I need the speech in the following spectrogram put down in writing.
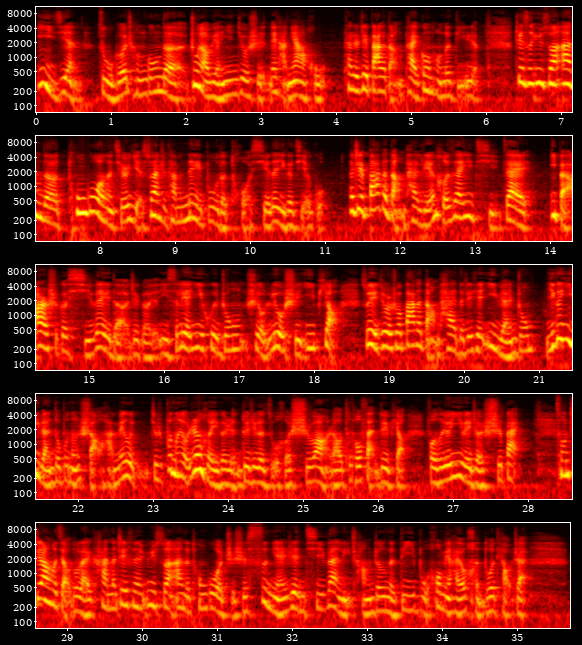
意见阻隔成功的重要原因就是内塔尼亚胡，他是这八个党派共同的敌人。这次预算案的通过呢，其实也算是他们内部的妥协的一个结果。那这八个党派联合在一起，在一百二十个席位的这个以色列议会中是有六十一票，所以就是说八个党派的这些议员中一个议员都不能少哈，没有就是不能有任何一个人对这个组合失望，然后投反对票，否则就意味着失败。从这样的角度来看，那这份预算案的通过只是四年任期万里长征的第一步，后面还有很多挑战。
